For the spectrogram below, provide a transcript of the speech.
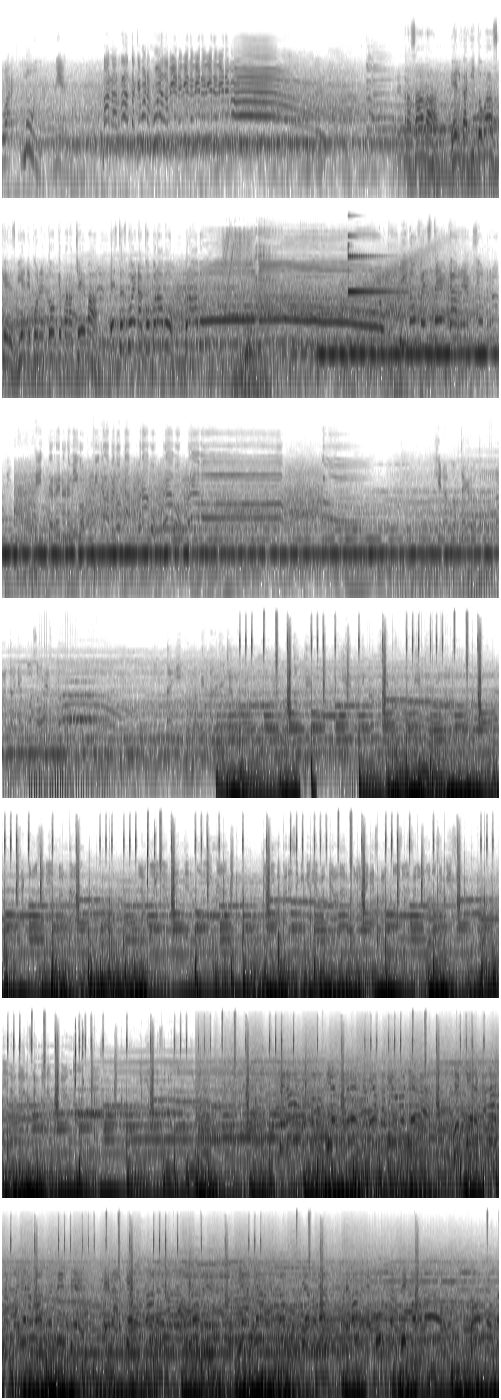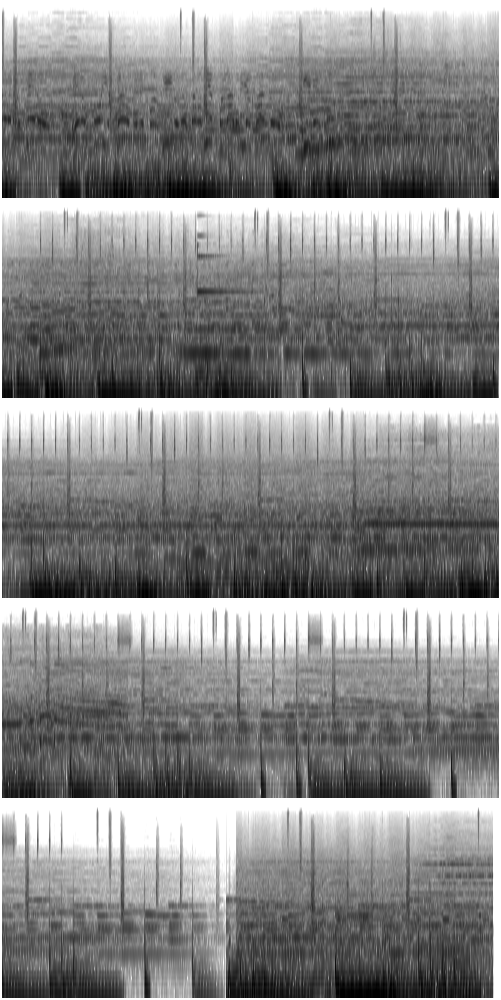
jugar muy bien. Va la rata, qué buena jugada, viene, viene, viene, viene, viene, gol. ¡Gol! Retrasada, el gallito Vázquez viene con el toque para Chema. Esta es buena con Bravo, Bravo.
